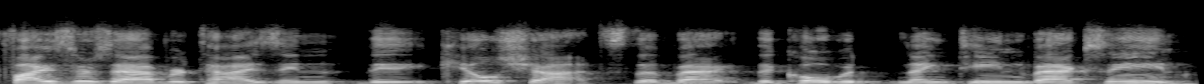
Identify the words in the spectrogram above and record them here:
Pfizer's advertising the kill shots, the the COVID 19 vaccine.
